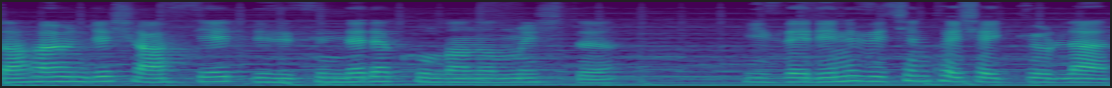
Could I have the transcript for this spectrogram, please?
daha önce Şahsiyet dizisinde de kullanılmıştı. İzlediğiniz için teşekkürler.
